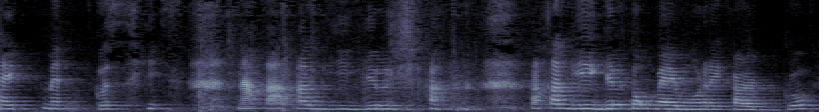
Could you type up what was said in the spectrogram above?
excitement ko, sis. Nakakagigil siya. Nakakagigil tong memory card ko.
